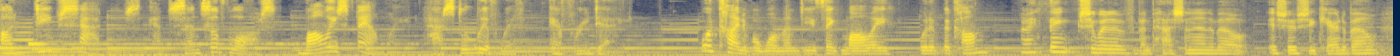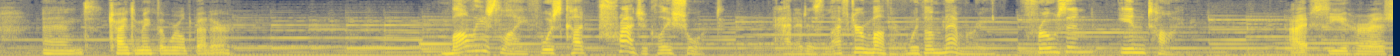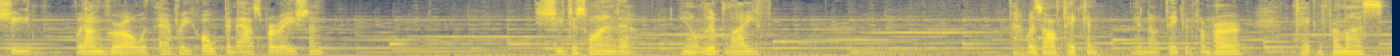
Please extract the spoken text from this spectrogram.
A deep sadness and sense of loss Molly's family has to live with every day. What kind of a woman do you think Molly would have become? I think she would have been passionate about issues she cared about and tried to make the world better. Molly's life was cut tragically short, and it has left her mother with a memory frozen in time. I see her as she, a young girl with every hope and aspiration. She just wanted to, you know, live life. That was all taken, you know, taken from her, taken from us.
